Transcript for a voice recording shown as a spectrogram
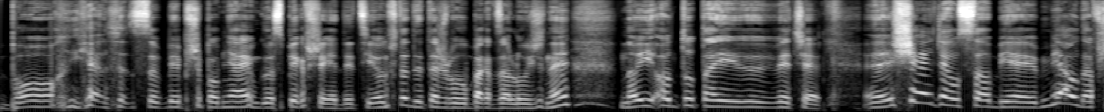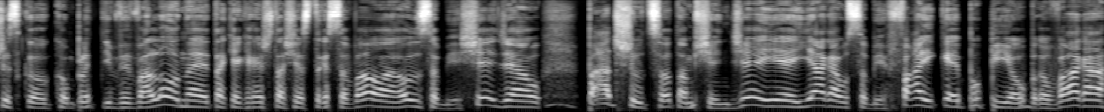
bo ja sobie przypomniałem go z pierwszej edycji. On wtedy też był bardzo luźny. No i on tutaj, wiecie, e, siedział sobie, miał na wszystko kompletnie wywalone, tak jak reszta się stresowała. On sobie siedział, patrzył, co tam się dzieje, jarał sobie fajkę, popijał browara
